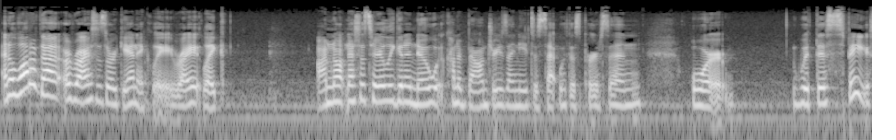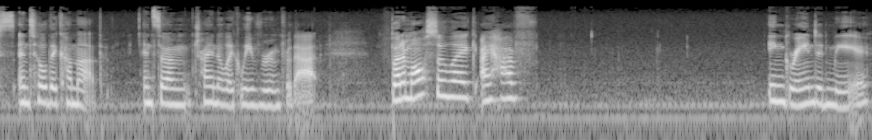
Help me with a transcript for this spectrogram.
And a lot of that arises organically, right? Like I'm not necessarily going to know what kind of boundaries I need to set with this person or with this space until they come up. And so I'm trying to like leave room for that. But I'm also like I have ingrained in me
